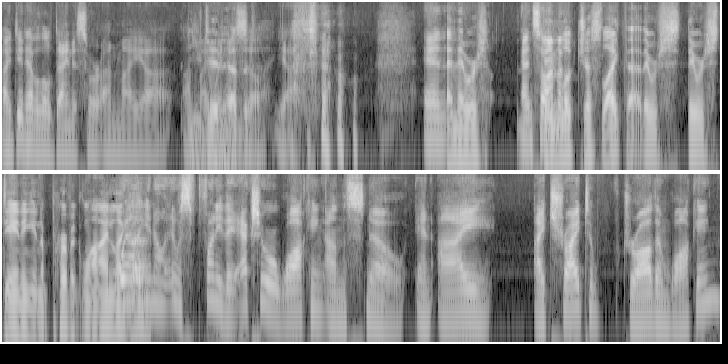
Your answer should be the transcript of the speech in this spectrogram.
I did have a little dinosaur on my uh on You my did have the- yeah. So, and And they were. And so they I'm a- looked just like that. They were. They were standing in a perfect line like well, that. you know, it was funny. They actually were walking on the snow, and I I tried to draw them walking,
